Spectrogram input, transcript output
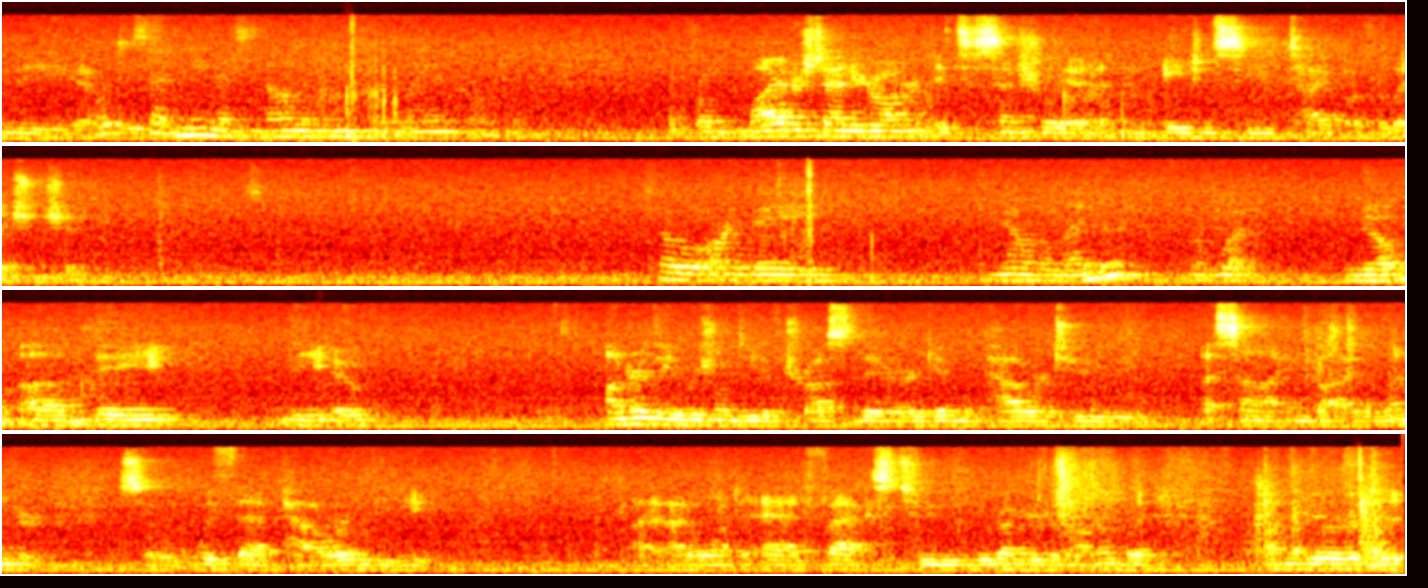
the, uh, What does that mean as nominee for land home? from my understanding, Your Honor, it's essentially an agency type of relationship. So are they now the lender, or what? No, um, they, the, uh, under the original deed of trust, they're given the power to assign by the lender. So with that power, the, I, I don't want to add facts to the record, Your Honor, but under the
